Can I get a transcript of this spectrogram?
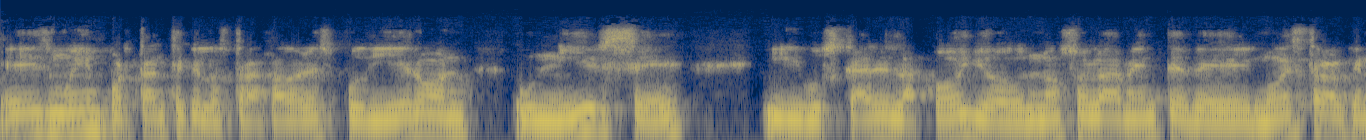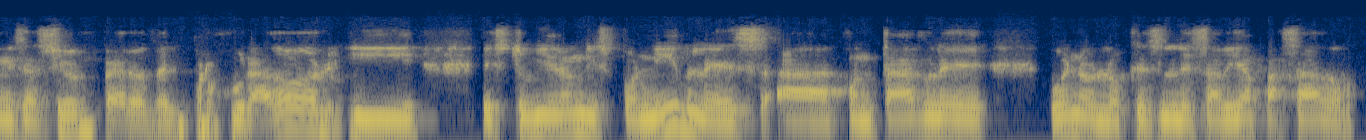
Es muy importante que los trabajadores pudieron unirse y buscar el apoyo no solamente de nuestra organización, pero del procurador y estuvieron disponibles a contarle, bueno, lo que les había pasado.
